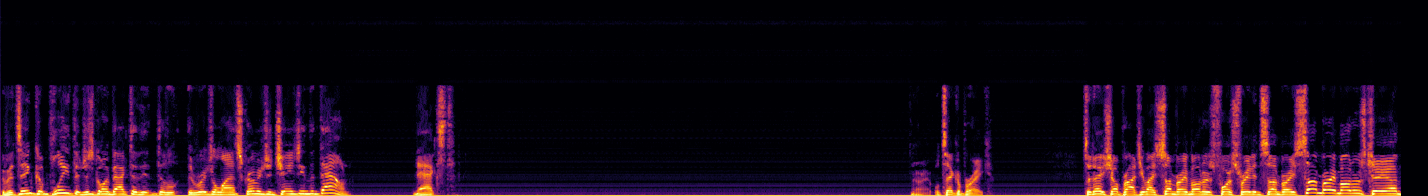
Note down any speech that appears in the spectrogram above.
If it's incomplete, they're just going back to the, the, the original line of scrimmage and changing the down. Next. All right, we'll take a break. Today's show brought to you by Sunbury Motors, 4th Street in Sunbury. Sunbury Motors Kia,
